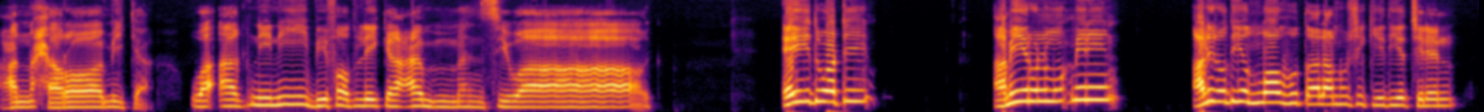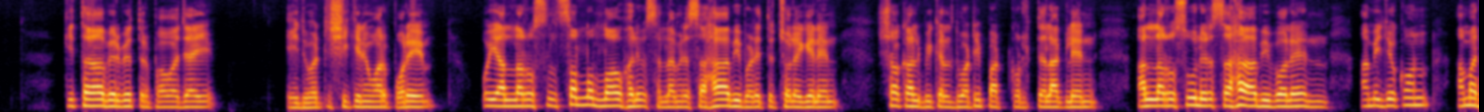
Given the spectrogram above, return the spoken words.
আন হারামিকা ওয়া আগ্নিনি বিফদলিকা আম্মান সিওয়াক। এই দোয়াটি আমিরুল মুমিনিন আলী রদিয়াল্লাহ তালানহু শিখিয়ে দিয়েছিলেন। কিতাবের ভেতর পাওয়া যায়। এই দোয়াটি শিখে নেওয়ার পরে ওই আল্লাহ রসুল সাল্লাহ আলী সাল্লামের সাহাবি বাড়িতে চলে গেলেন। সকাল, বিকাল দোয়াটি পাঠ করতে লাগলেন। আল্লাহ রসুলের সাহাবি বলেন, আমি যখন আমার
